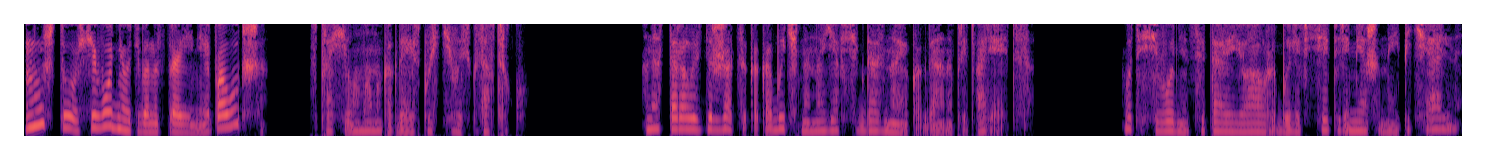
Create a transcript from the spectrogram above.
«Ну что, сегодня у тебя настроение получше?» — спросила мама, когда я спустилась к завтраку. Она старалась держаться, как обычно, но я всегда знаю, когда она притворяется. Вот и сегодня цвета ее ауры были все перемешаны и печальны.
